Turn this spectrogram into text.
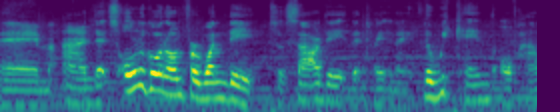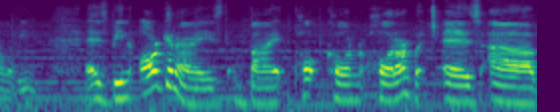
Um, and it's only going on for one day, so Saturday the 29th, the weekend of Halloween. It has been organised by Popcorn Horror, which is a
